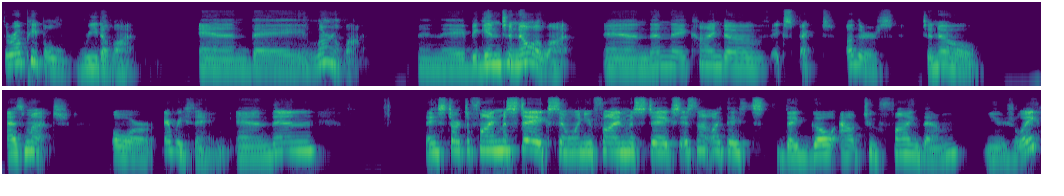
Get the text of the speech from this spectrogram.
Thoreau people read a lot and they learn a lot and they begin to know a lot and then they kind of expect others to know as much or everything. And then they start to find mistakes. And when you find mistakes it's not like they they go out to find them usually.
